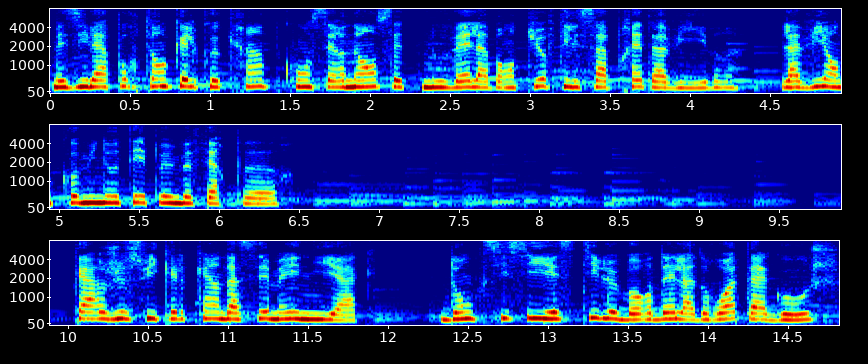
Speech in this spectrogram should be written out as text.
Mais il a pourtant quelques craintes concernant cette nouvelle aventure qu'il s'apprête à vivre, la vie en communauté peut me faire peur. Car je suis quelqu'un d'assez maniaque. Donc si si est le bordel à droite à gauche,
